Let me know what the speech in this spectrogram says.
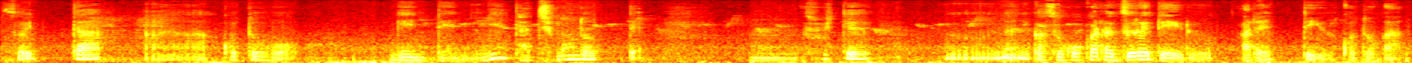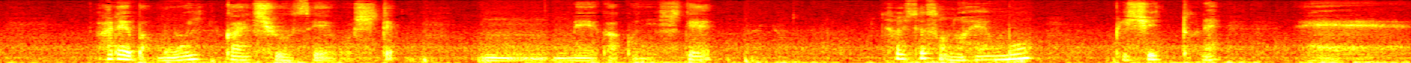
そういったことを原点にね立ち戻って、うん、そして、うん、何かそこからずれているあれっていうことがあればもう一回修正をして、うん、明確にしてそしてその辺もピシッとね、え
